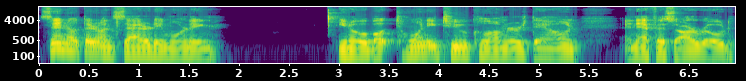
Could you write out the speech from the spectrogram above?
Sitting out there on Saturday morning, you know, about 22 kilometers down an FSR road.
